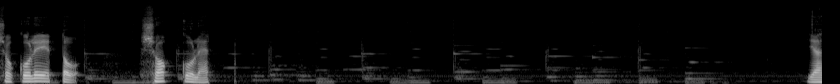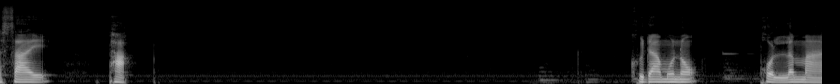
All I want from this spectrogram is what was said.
ช็อกโกเลตช็อกโกแลตยาไซผัก คุดาโมโนผลไม้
